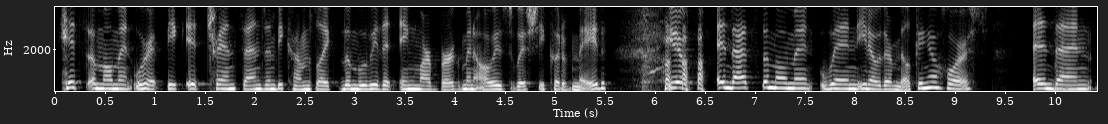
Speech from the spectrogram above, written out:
hits a moment where it be- it transcends and becomes like the movie that Ingmar Bergman always wished he could have made. You know, and that's the moment when you know they're milking a horse, and then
